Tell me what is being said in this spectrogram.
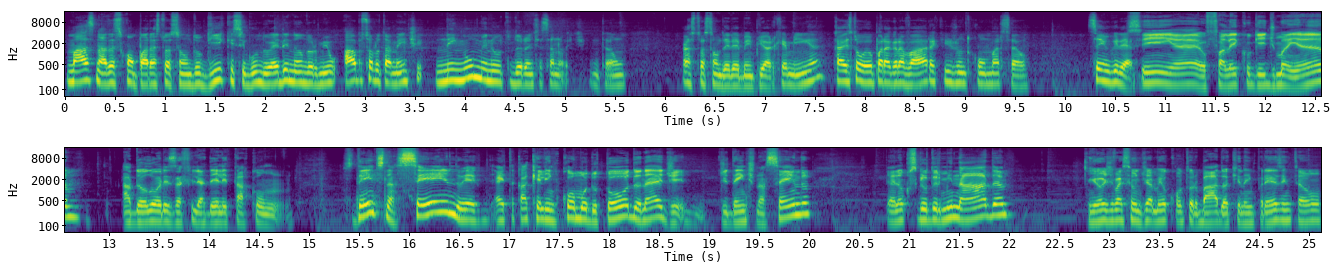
mas nada se compara à situação do Gui, que segundo ele não dormiu absolutamente nenhum minuto durante essa noite. Então, a situação dele é bem pior que a minha. Cá estou eu para gravar aqui junto com o Marcel. Sem o Guilherme. Sim, é. Eu falei com o Gui de manhã. A Dolores, a filha dele, tá com os dentes nascendo. E aí tá com aquele incômodo todo, né? De, de dente nascendo. Ele não conseguiu dormir nada. E hoje vai ser um dia meio conturbado aqui na empresa, então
